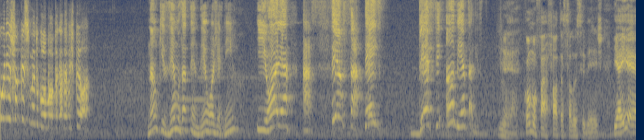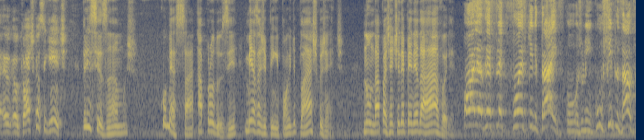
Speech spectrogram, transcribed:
Por isso o aquecimento global está cada vez pior. Não quisemos atender o Rogerinho. E olha a sensatez desse ambientalista. É, como faz falta essa lucidez. E aí, é, o que eu acho que é o seguinte: precisamos começar a produzir mesas de ping-pong de plástico, gente. Não dá pra gente depender da árvore. Olha as reflexões que ele traz, ô Julinho, com um simples áudio.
